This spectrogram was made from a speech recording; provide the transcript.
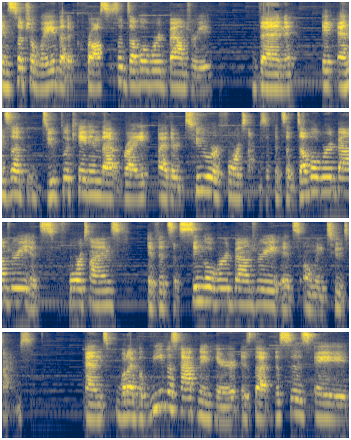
in such a way that it crosses a double word boundary, then it ends up duplicating that write either two or four times. If it's a double word boundary, it's four times. If it's a single word boundary, it's only two times. And what I believe is happening here is that this is a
